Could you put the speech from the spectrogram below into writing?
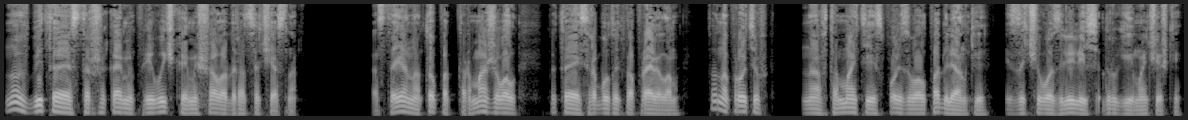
но вбитая старшаками привычка мешала драться честно. Постоянно то подтормаживал, пытаясь работать по правилам, то, напротив, на автомате использовал подлянки, из-за чего злились другие мальчишки.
